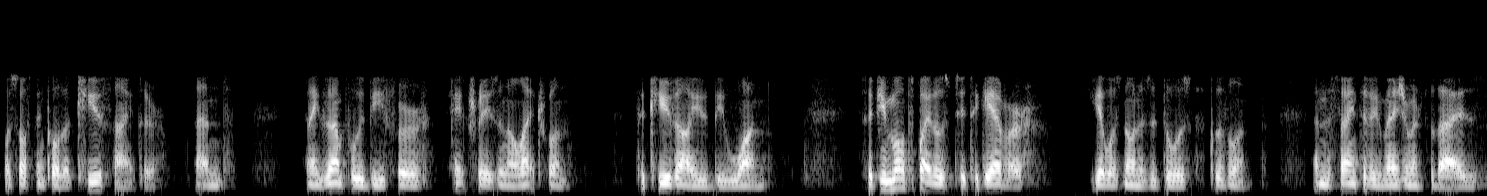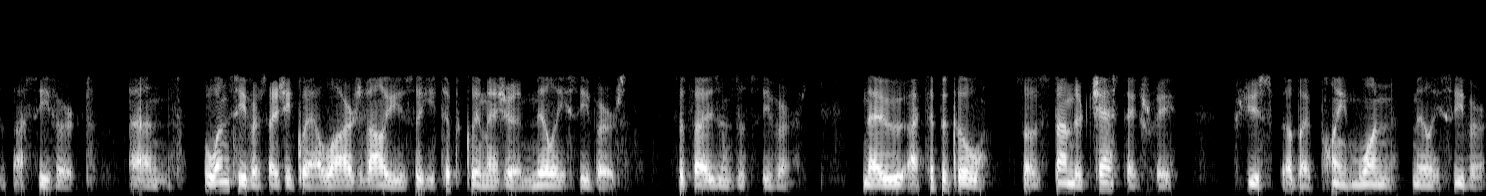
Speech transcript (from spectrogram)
what's often called a Q factor. And an example would be for X-rays and electrons. The Q value would be 1. So if you multiply those two together, you get what's known as a dose equivalent. And the scientific measurement for that is a sievert. And one sievert is actually quite a large value, so you typically measure it in millisieverts, so thousands of sieverts. Now, a typical sort of standard chest X-ray produces about 0.1 millisievert,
